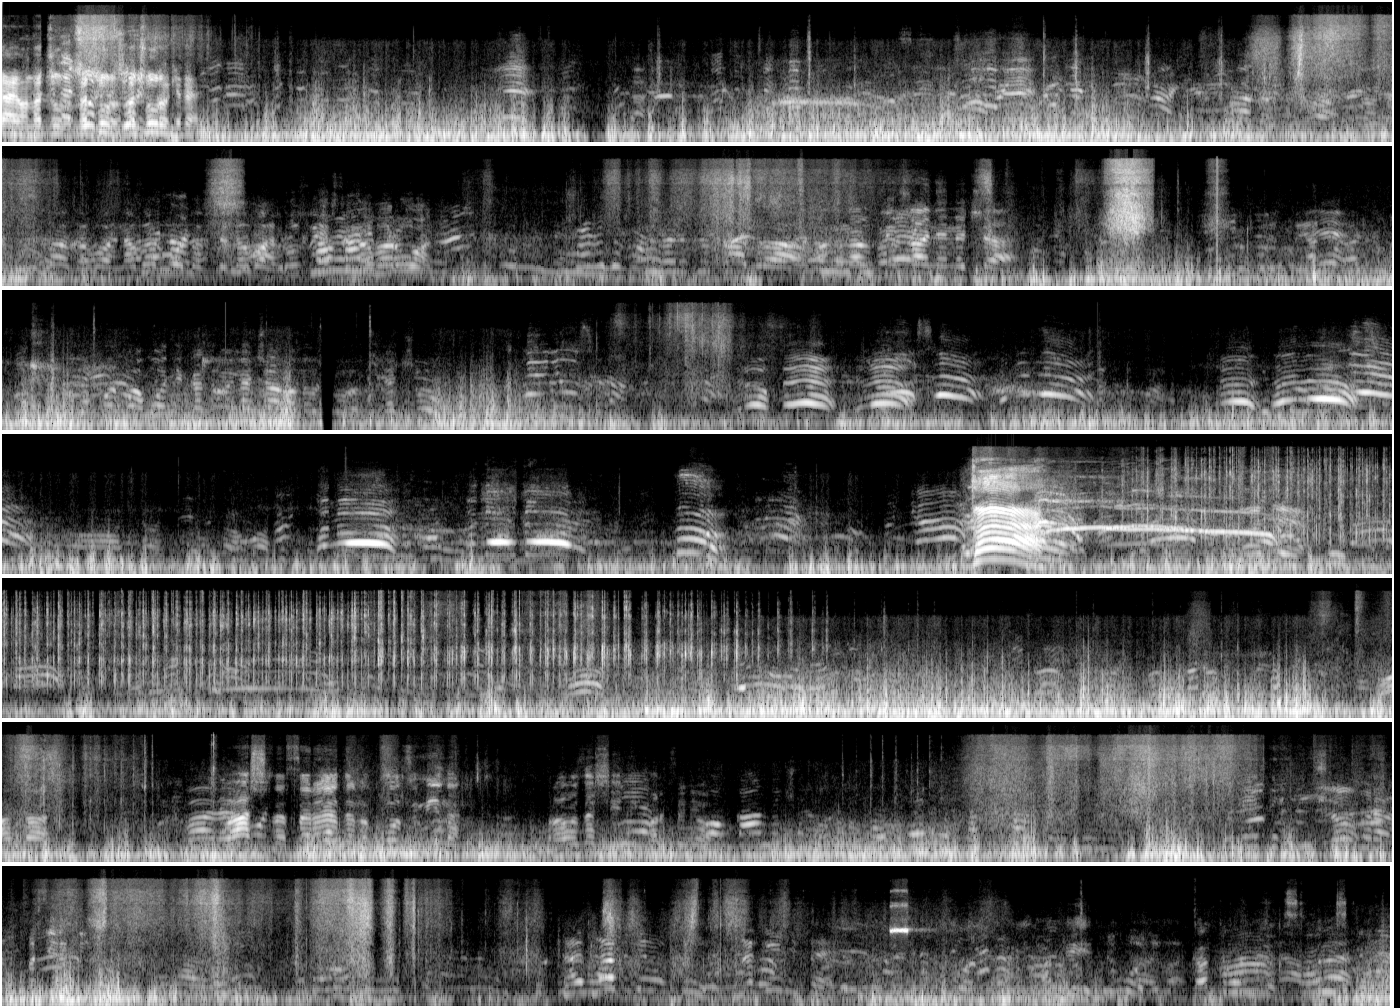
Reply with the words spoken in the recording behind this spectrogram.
Кидай його на джуру, на джур, на джуру кидай. Так! Паш на середину, пункт зміна. Правозащитник Марценюк. Контрольный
